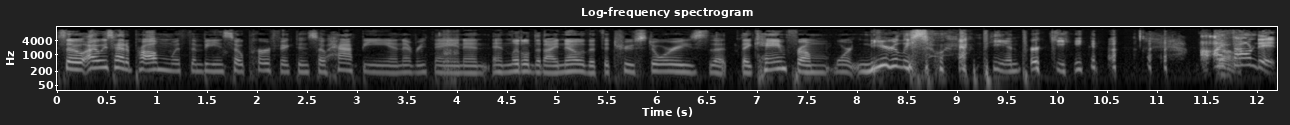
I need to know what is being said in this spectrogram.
So I always had a problem with them being so perfect and so happy and everything. And, and little did I know that the true stories that they came from weren't nearly so happy and perky. I I found it.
